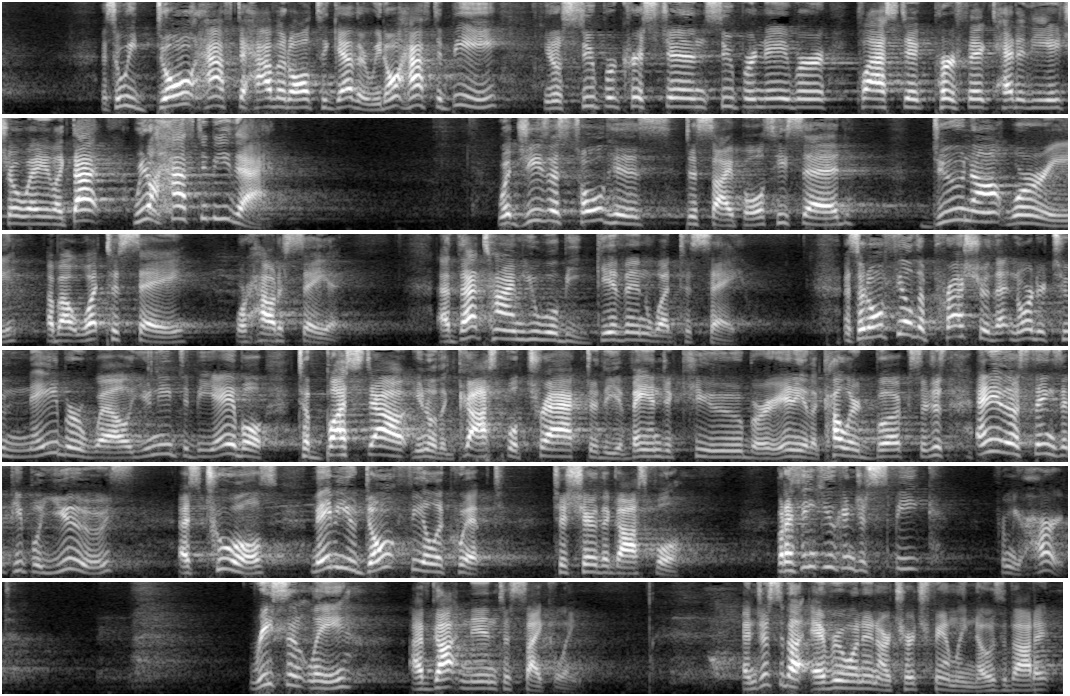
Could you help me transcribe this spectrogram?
And so we don't have to have it all together. We don't have to be, you know, super Christian, super neighbor, plastic, perfect, head of the HOA, like that. We don't have to be that. What Jesus told his disciples, he said, Do not worry about what to say or how to say it. At that time, you will be given what to say. And so don't feel the pressure that in order to neighbor well, you need to be able to bust out, you know, the gospel tract or the Evangelicube or any of the colored books or just any of those things that people use as tools. Maybe you don't feel equipped to share the gospel, but I think you can just speak from your heart. Recently, I've gotten into cycling. And just about everyone in our church family knows about it.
